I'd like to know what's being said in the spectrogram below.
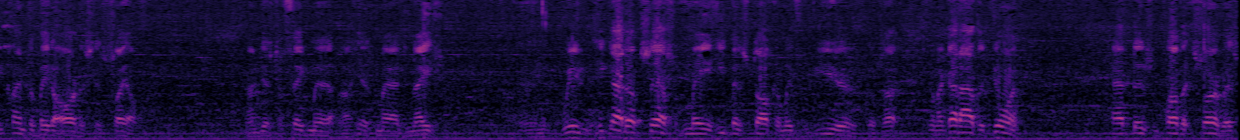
He claims to be the artist himself. I'm just a figment of his imagination. And we, he got obsessed with me. He'd been stalking me for years because I, when I got out of the joint, I had to do some public service.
